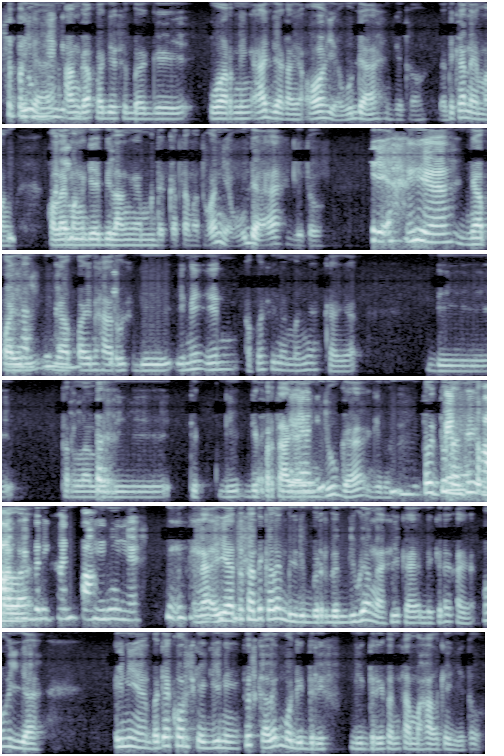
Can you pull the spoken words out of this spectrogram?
sepenuhnya iya, gitu. anggap aja sebagai warning aja kayak oh ya udah gitu. Berarti kan emang kalau emang dia bilangnya mendekat sama Tuhan ya udah gitu iya iya ngapain ngapain harus di iniin apa sih namanya kayak di terlalu Ter di, di, di dipercayain juga gitu. So itu nanti malah diberikan panggung ya. Nah iya terus nanti kalian jadi burden juga nggak sih kayak mikirnya kayak oh iya ini ya berarti aku harus kayak gini. Terus kalian mau di drift di driven sama hal kayak gitu.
